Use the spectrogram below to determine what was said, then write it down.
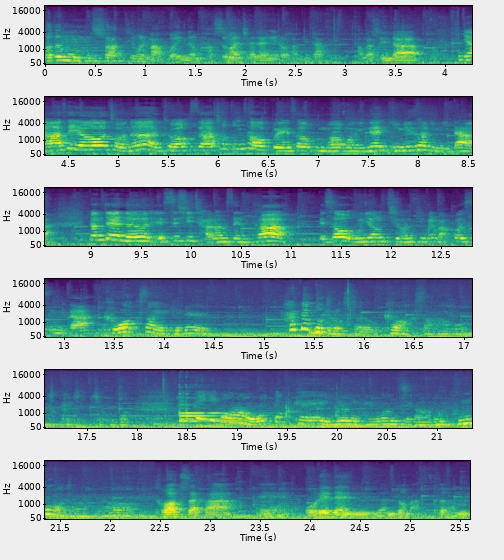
초등 수학팀을 맡고 있는 박승환 차장이라고 합니다. 반갑습니다. 안녕하세요. 저는 교학사 초등사업부에서 근무하고 있는 이민선입니다. 현재는 SC 자랑센터에서 운영 지원팀을 맡고 있습니다. 교학사 얘기를 할 때도 들었어요. 교학사라고 적혀졌죠. 그래서 해피기버랑 어떻게 인연이 된 건지가 너무 궁금하더라고요. 교학사가 예, 오래된 연도만큼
